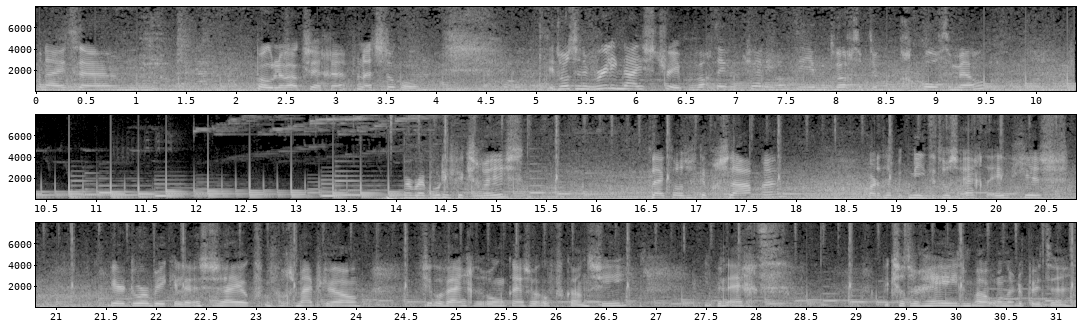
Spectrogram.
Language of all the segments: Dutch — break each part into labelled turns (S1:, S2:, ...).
S1: Vanuit ehm, Polen wou ik zeggen, vanuit Stockholm. Het was een really nice trip. Wacht even op Jelly, want die moet wachten op de gekolfde melk. Ik ben bij Bodyfix geweest. Het lijkt wel alsof ik heb geslapen. Maar dat heb ik niet. Het was echt eventjes weer doorbikkelen. En ze zei ook, volgens mij heb je wel veel wijn gedronken en zo op vakantie. Ik ben echt... Ik zat er helemaal onder de putten.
